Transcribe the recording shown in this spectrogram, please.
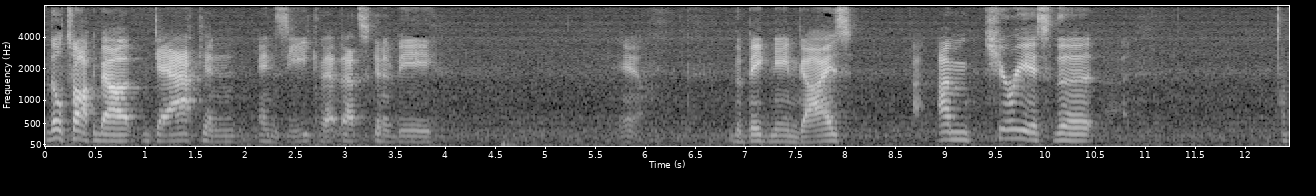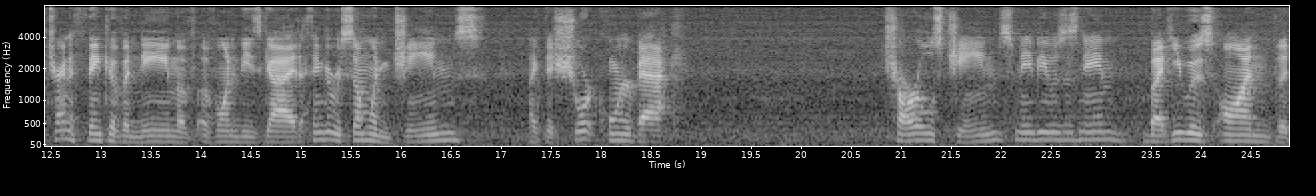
they'll talk about Dak and and Zeke. That that's going to be, you know, the big name guys. I'm curious the I'm trying to think of a name of, of one of these guys. I think there was someone James, like this short cornerback. Charles James, maybe was his name, but he was on the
